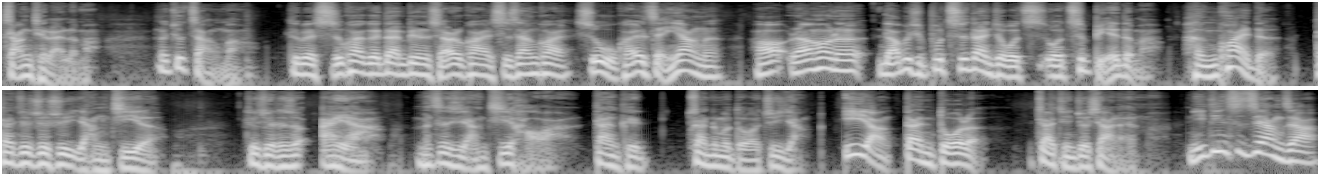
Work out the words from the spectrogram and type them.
涨起来了嘛，那就涨嘛，对不对？十块个蛋变成十二块、十三块、十五块，又怎样呢？好，然后呢，了不起不吃蛋就我吃我吃别的嘛，很快的，大家就去养鸡了，就觉得说，哎呀，那这是养鸡好啊，蛋可以赚那么多，就养。一养蛋多了，价钱就下来了嘛，你一定是这样子啊。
